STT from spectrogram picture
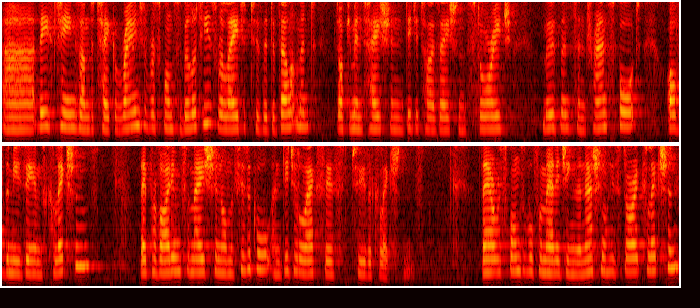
uh, these teams undertake a range of responsibilities related to the development, documentation, digitisation, storage, movements and transport of the museum's collections. They provide information on the physical and digital access to the collections. They are responsible for managing the National Historic Collection,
